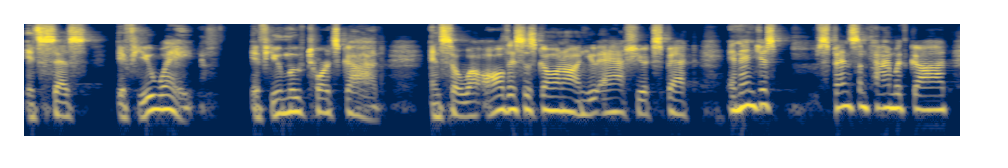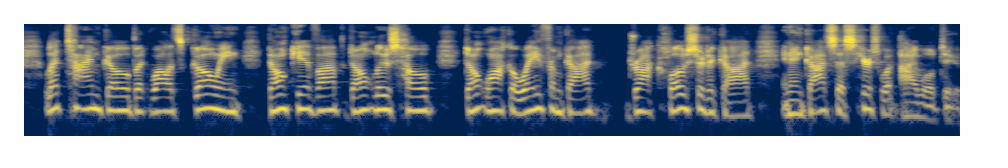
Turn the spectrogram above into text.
it says, if you wait, if you move towards God, and so while all this is going on, you ask, you expect, and then just spend some time with God. Let time go. But while it's going, don't give up. Don't lose hope. Don't walk away from God. Draw closer to God. And then God says, here's what I will do.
